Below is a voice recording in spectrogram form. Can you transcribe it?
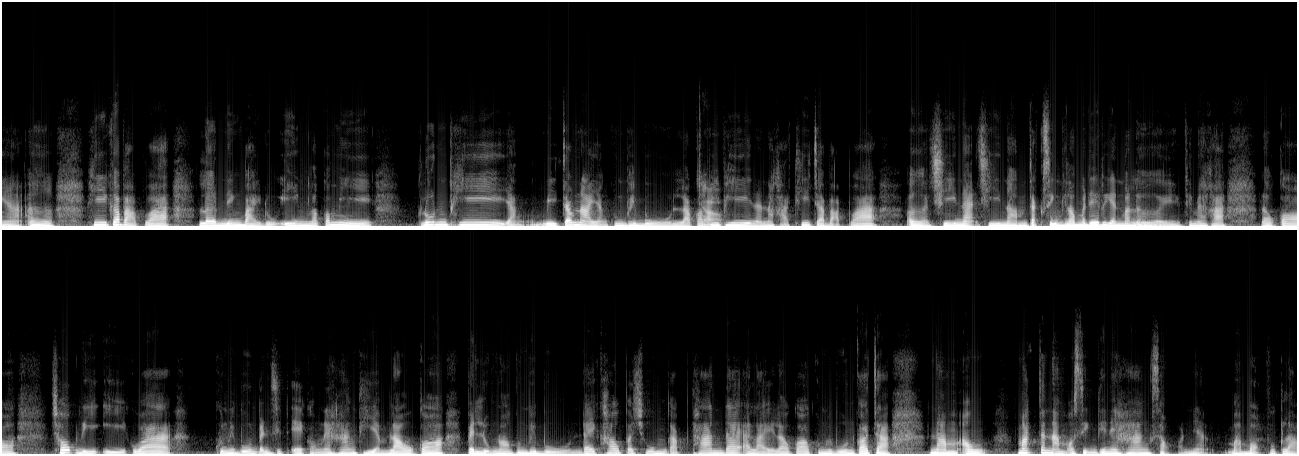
เงี้ยเออพี่ก็แบบว่า learning by doing แล้วก็มีรุ่นพี่อย่างมีเจ้านายอย่างคุณไพบูลย์แล้วก็ครับพี่ๆนั่นนะคะ ที่จะแบบว่าเออชี้แนะชี้นำจากสิ่งที่เราไม่ได้เรียนมาเลยใช่ไหมคะ แล้วก็โชคดีอีกว่า คุณพิบูลเป็นสิทธิเอกของในห้างเทียม เราก็เป็นลูกน้องคุณพิบูลได้เข้าประชุมกับท่านได้อะไร แล้วก็คุณพิบูลก็จะนำเอามักจะนำเอาสิ่งที่ในห้างสอนเนี่ยมาบอกพวกเรา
